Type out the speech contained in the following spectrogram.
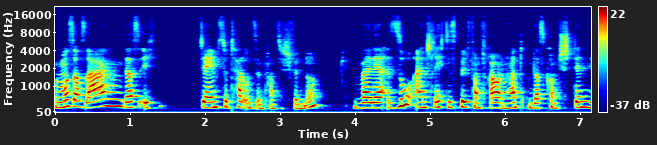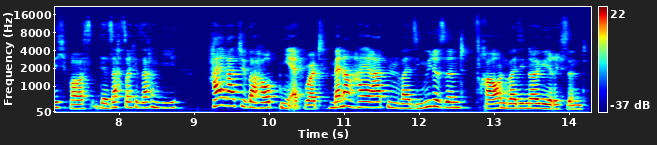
Man muss auch sagen, dass ich James total unsympathisch finde, weil der so ein schlechtes Bild von Frauen hat und das kommt ständig raus. Der sagt solche Sachen wie, heirate überhaupt nie, Edward. Männer heiraten, weil sie müde sind, Frauen, weil sie neugierig sind.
